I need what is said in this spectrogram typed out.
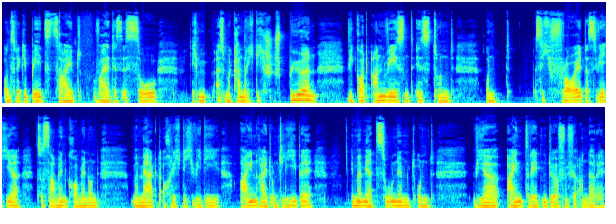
unsere Gebetszeit, weil das ist so, ich, also man kann richtig spüren, wie Gott anwesend ist und, und sich freut, dass wir hier zusammenkommen. Und man merkt auch richtig, wie die Einheit und Liebe immer mehr zunimmt und wir eintreten dürfen für andere.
